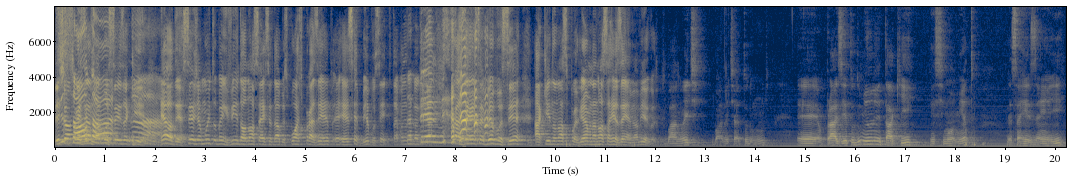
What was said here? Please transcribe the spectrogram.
Deixa Se eu solta. Apresentar vocês aqui. Ah. Helder, seja muito bem-vindo ao nosso RCW Esporte. Prazer re- receber você. Tá fazendo Tá tremendo. Prazer receber você aqui no nosso programa, na nossa resenha, meu amigo. Boa noite, boa noite a todo mundo. É um prazer todo meu, né? Estar aqui nesse momento, nessa resenha aí,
